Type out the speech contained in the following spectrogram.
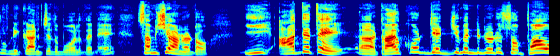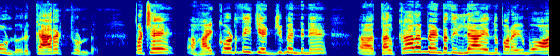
ചൂണ്ടിക്കാണിച്ചതുപോലെ തന്നെ സംശയമാണ് കേട്ടോ. ഈ ആദ്യത്തെ ട്രയൽ കോർട്ട് ജഡ്ജ്മെന്റിനൊരു സ്വഭാവമുണ്ട് ഒരു ക്യാരക്ടറുണ്ട്. പക്ഷേ ഹൈക്കോടതി ജഡ്ജ്മെന്റിന് തൽക്കാലം വേണ്ടതില്ല എന്ന് പറയുമ്പോൾ ആ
